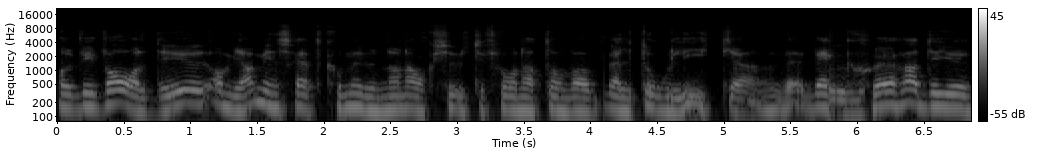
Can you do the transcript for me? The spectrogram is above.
Och vi valde ju, om jag minns rätt, kommunerna också utifrån att de var väldigt olika. Växjö mm. hade ju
